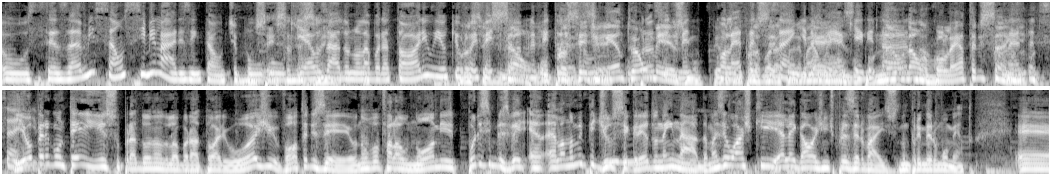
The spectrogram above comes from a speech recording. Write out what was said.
Os exames são similares, então. Tipo, o que é sangue. usado no laboratório e o que foi feito pela prefeitura. O procedimento é o, mesmo. Coleta de sangue, não é aquele Não, não, não, coleta de sangue. Coleta de sangue. E eu perguntei isso pra dona do laboratório hoje, volto a dizer, eu não vou falar o nome, por e simplesmente, é, ela não me pediu segredo nem nada, mas eu acho que é legal a gente preservar isso num primeiro momento. É,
